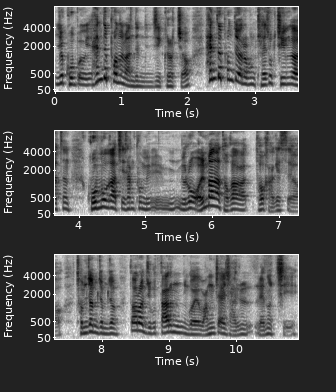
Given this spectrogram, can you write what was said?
이제 고, 핸드폰을 만드는지, 그렇죠. 핸드폰도 여러분 계속 지금과 같은 고부가 가치 상품으로 얼마나 더, 가, 더 가겠어요. 점점, 점점 떨어지고 다른 거에 왕자의 자리를 내놓지.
